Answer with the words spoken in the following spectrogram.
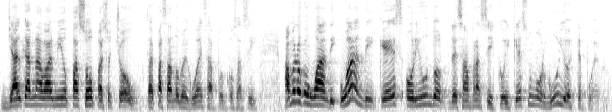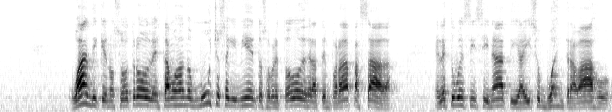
ya el carnaval mío pasó para esos shows. Está pasando vergüenza por cosas así. Vámonos con Wandy. Wandy, que es oriundo de San Francisco y que es un orgullo de este pueblo. Wandy, que nosotros le estamos dando mucho seguimiento, sobre todo desde la temporada pasada. Él estuvo en Cincinnati, ahí hizo un buen trabajo.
